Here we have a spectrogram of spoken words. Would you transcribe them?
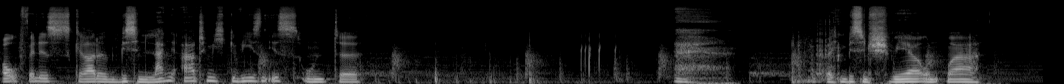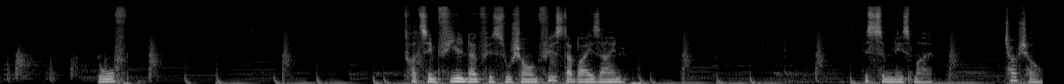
Auch wenn es gerade ein bisschen langatmig gewesen ist und äh, Vielleicht ein bisschen schwer und wow, doof. Trotzdem vielen Dank fürs Zuschauen, fürs dabei sein. Bis zum nächsten Mal. Ciao, ciao.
